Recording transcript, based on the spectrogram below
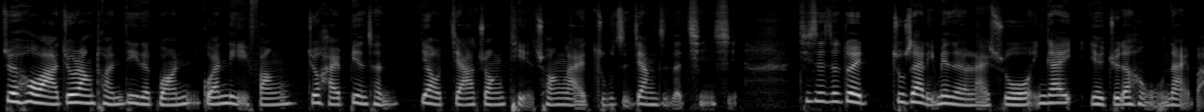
最后啊，就让团地的管管理方就还变成要加装铁窗来阻止这样子的情形。其实这对住在里面的人来说，应该也觉得很无奈吧。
